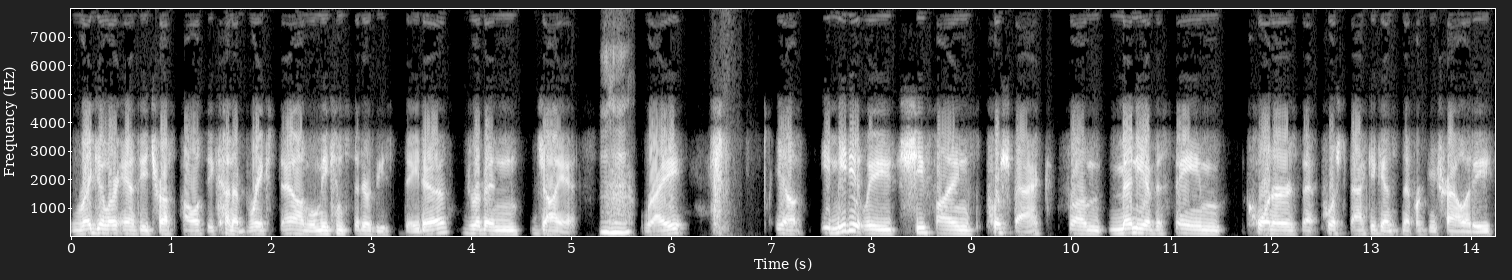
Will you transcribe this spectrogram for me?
regular antitrust policy kind of breaks down when we consider these data-driven giants, mm-hmm. right? You know, immediately she finds pushback from many of the same corners that pushed back against network neutrality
